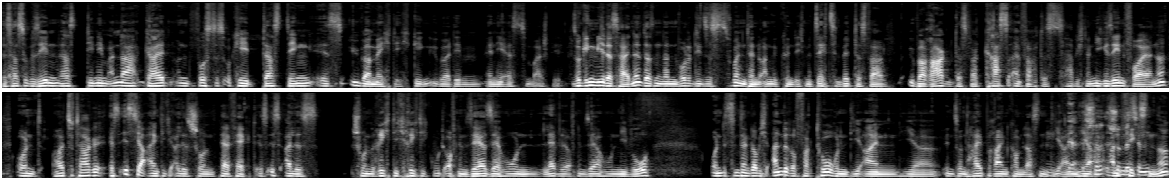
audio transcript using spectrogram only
Das hast du gesehen, hast die nebeneinander gehalten und wusstest, okay, das Ding ist übermächtig gegenüber dem NES zum Beispiel. So ging mir das halt, ne? Das, dann wurde dieses Super Nintendo angekündigt mit 16-Bit, das war überragend, das war krass einfach, das habe ich noch nie gesehen vorher, ne? Und heutzutage, es ist ja eigentlich alles schon perfekt, es ist alles schon richtig, richtig gut auf einem sehr, sehr hohen Level, auf einem sehr hohen Niveau. Und es sind dann, glaube ich, andere Faktoren, die einen hier in so einen Hype reinkommen lassen, die einen ist hier schon, ist schon ein anfixen, bisschen ne?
